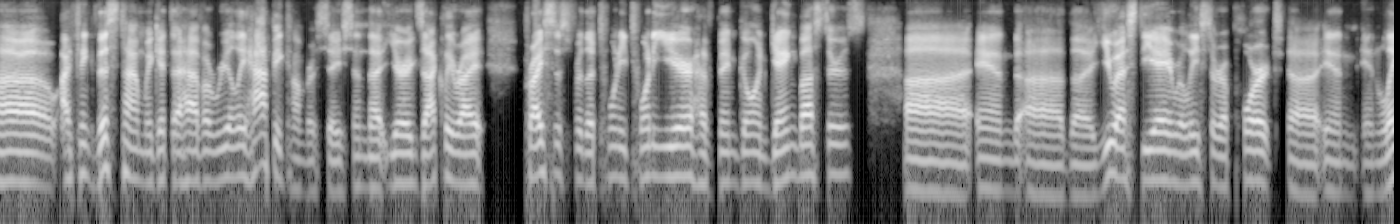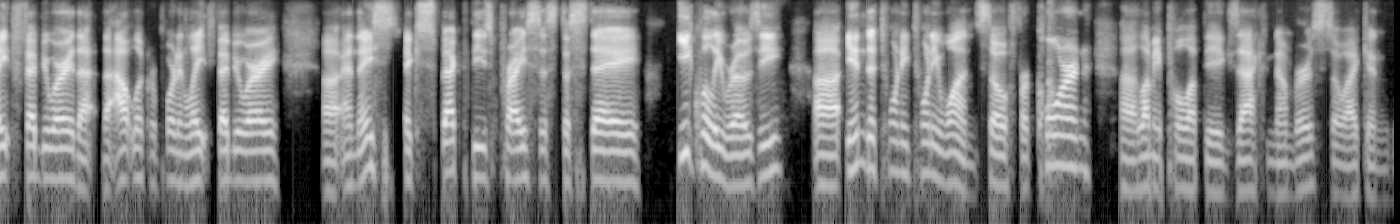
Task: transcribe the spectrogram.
uh, I think this time we get to have a really happy conversation that you're exactly right. Prices for the 2020 year have been going gangbusters, uh, and uh, the USDA released a report uh, in in late February. That the outlook report in late February uh, and they s- expect these prices to stay equally rosy uh, into 2021. So for corn, uh, let me pull up the exact numbers so I can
